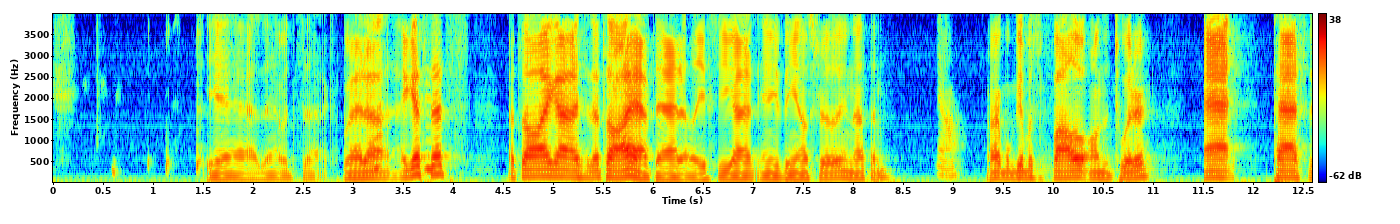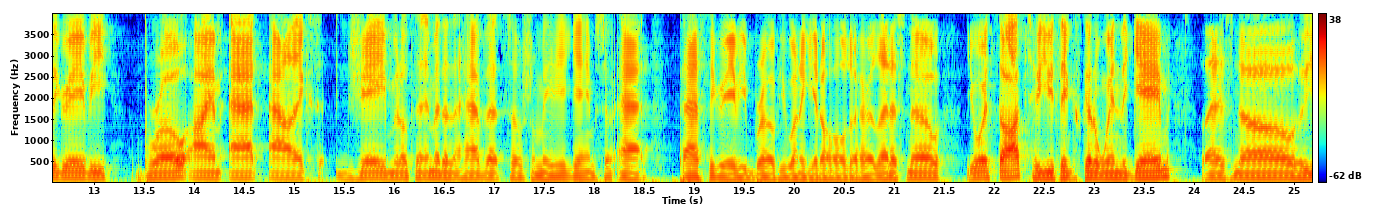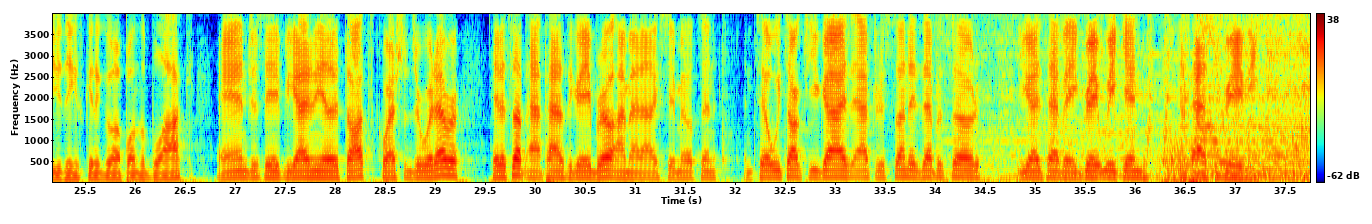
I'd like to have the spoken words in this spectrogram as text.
yeah, that would suck. But uh, I guess that's that's all I got. That's all I have to add. At least you got anything else? Really, nothing. no. All right, well, give us a follow on the Twitter at Pass the Gravy Bro. I am at Alex J Middleton. Emma doesn't have that social media game, so at Pass the Gravy Bro if you want to get a hold of her. Let us know your thoughts, who you think is going to win the game. Let us know who you think is going to go up on the block. And just if you got any other thoughts, questions, or whatever, hit us up at Pass the Gravy Bro. I'm at Alex J Middleton. Until we talk to you guys after Sunday's episode, you guys have a great weekend and pass the gravy.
